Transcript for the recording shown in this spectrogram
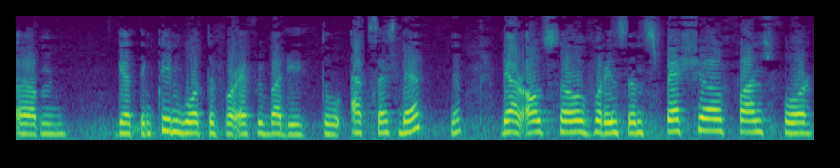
um, getting clean water for everybody to access that. Yeah. There are also, for instance, special funds for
